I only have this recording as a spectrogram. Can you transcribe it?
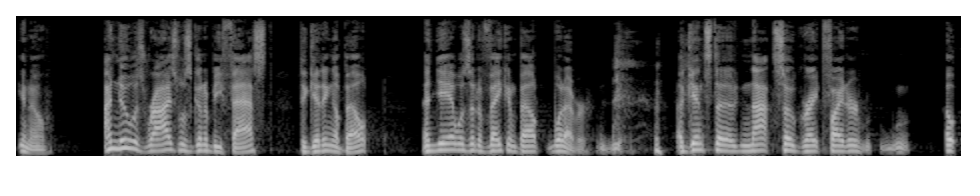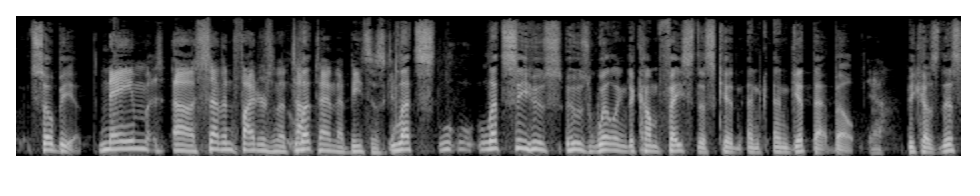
you know, I knew his rise was going to be fast to getting a belt, and yeah, was it a vacant belt? Whatever, against a not so great fighter. Oh, so be it. Name uh, seven fighters in the top Let- ten that beats this guy. Let's let's see who's who's willing to come face this kid and and get that belt. yeah. because this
